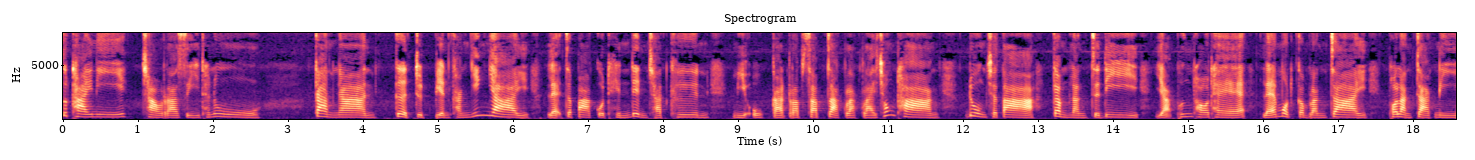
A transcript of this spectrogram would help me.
สุดท้ายนี้ ชาวราศีธนู การงานเกิดจุดเปลี่ยนครั้งยิ่งใหญ่ และจะปรากฏเห็นเด่นชัดขึ้น มีโอกาสรับทรัพย์จากหลากหลายช่องทาง ดวงชะตากำลังจะดี อย่าพึ่งท้อแท้ และหมดกำลังใจ เพราะหลังจากนี้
